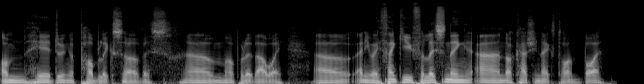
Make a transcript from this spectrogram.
I'm here doing a public service. Um, I'll put it that way. Uh, anyway, thank you for listening, and I'll catch you next time. Bye.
